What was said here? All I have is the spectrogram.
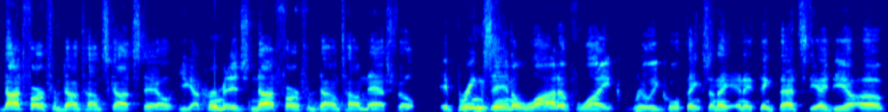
not far from downtown scottsdale. You got hermitage not far from downtown nashville. It brings in a lot of like really Mhm. cool things. And i and i think that's the idea of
